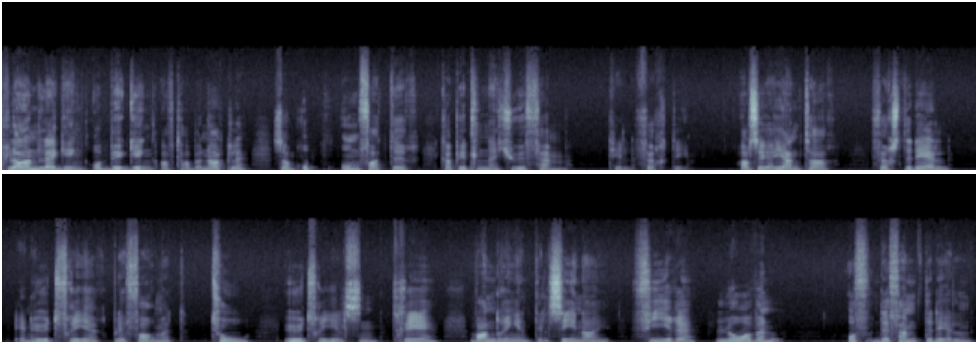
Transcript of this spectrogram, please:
planlegging og bygging av tabernaklet, som omfatter kapitlene 25 til 40. Altså, jeg gjentar, første del, en utfrier ble formet. To. Utfrielsen. Tre. Vandringen til Sinai. Fire. Loven. Og det femte delen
